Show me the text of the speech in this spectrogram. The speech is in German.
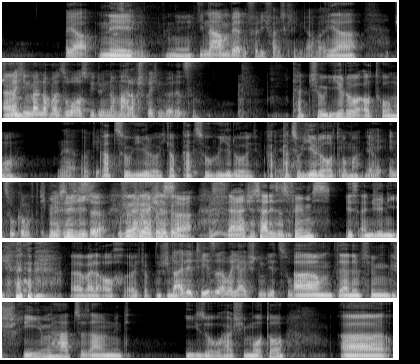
ja, Nee. deswegen. Nee. Die Namen werden völlig falsch klingen, aber Ja. sprech Ähm, ihn mal nochmal so aus, wie du ihn normal auch sprechen würdest. Katsuhiro Otomo. Ja, okay. Katsuhiro, ich glaube Katsuhiro. Ka Katsuhiro Otomo, ja. In Zukunft Ich bin mir sicher. Der Regisseur. Der Regisseur dieses Films ist ein Genie. äh, weil er auch, äh, ich glaube, den Film, Steile These, aber ja, ich stimme dir zu. ähm, der den Film geschrieben hat, zusammen mit Iso Hashimoto. Äh,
